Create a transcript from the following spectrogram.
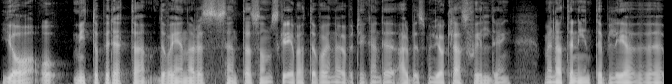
Ja, och mitt uppe i detta, det var en av som skrev att det var en övertygande arbetsmiljö och klasskildring. Men att den inte blev eh,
